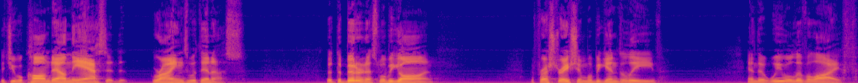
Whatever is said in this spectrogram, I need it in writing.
That you will calm down the acid that grinds within us. That the bitterness will be gone. The frustration will begin to leave. And that we will live a life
